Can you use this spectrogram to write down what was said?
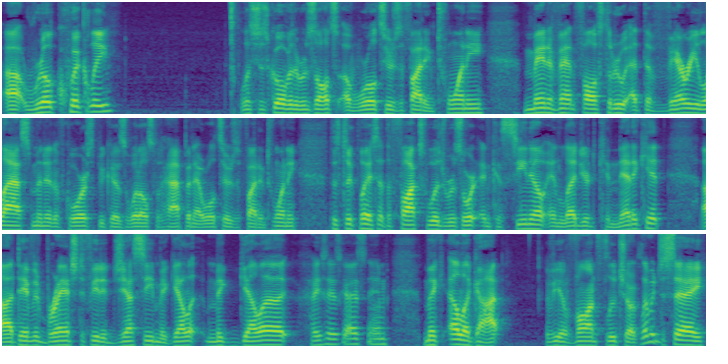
Uh, real quickly, let's just go over the results of World Series of Fighting 20. Main event falls through at the very last minute, of course, because what else would happen at World Series of Fighting 20? This took place at the Foxwoods Resort and Casino in Ledyard, Connecticut. Uh, David Branch defeated Jesse Miguel, Miguel, how do you say this guy's name? McElligott via Von Flue choke. Let me just say,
